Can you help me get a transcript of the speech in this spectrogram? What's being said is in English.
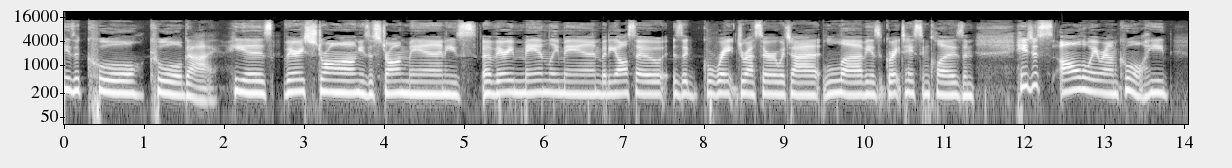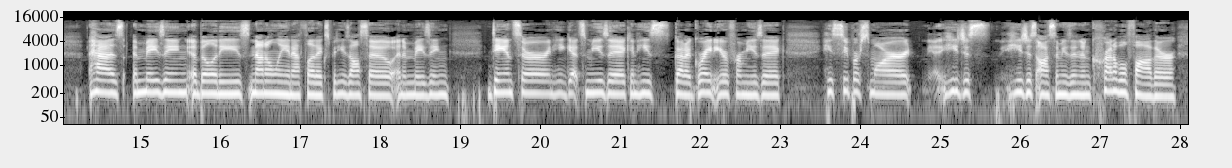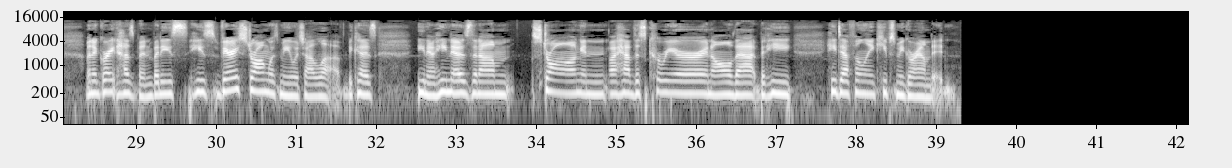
He's a cool, cool guy. He is very strong. He's a strong man. He's a very manly man, but he also is a great dresser, which I love. He has great taste in clothes and he's just all the way around cool. He has amazing abilities, not only in athletics, but he's also an amazing dancer and he gets music and he's got a great ear for music. He's super smart. He just he's just awesome. He's an incredible father and a great husband, but he's he's very strong with me, which I love because you know, he knows that I'm strong and I have this career and all of that, but he he definitely keeps me grounded.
